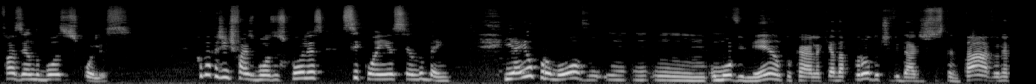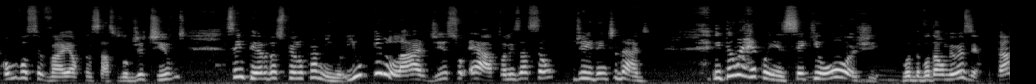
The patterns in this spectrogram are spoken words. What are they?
Fazendo boas escolhas. Como é que a gente faz boas escolhas? Se conhecendo bem. E aí eu promovo um, um, um, movimento, Carla, que é da produtividade sustentável, né? Como você vai alcançar seus objetivos sem perdas pelo caminho. E o pilar disso é a atualização de identidade. Então é reconhecer que hoje, vou, vou, dar o meu exemplo, tá?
